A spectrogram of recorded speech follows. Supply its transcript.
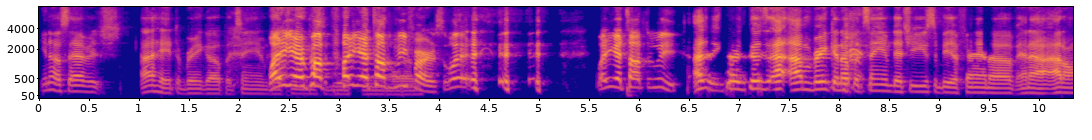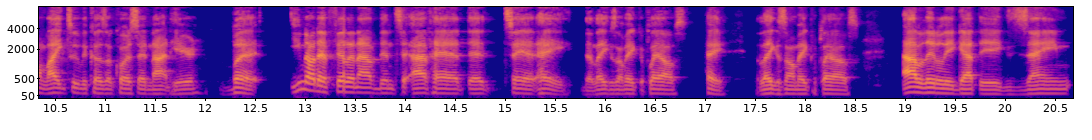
You know, Savage. I hate to bring up a team. Why that you gotta used talk? Why you gotta talk to me first? What? Why you gotta talk to me? I because I'm bringing up a team that you used to be a fan of, and I, I don't like to because, of course, they're not here. But you know that feeling I've been t- I've had that said, "Hey, the Lakers don't make the playoffs. Hey, the Lakers don't make the playoffs." I literally got the exact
